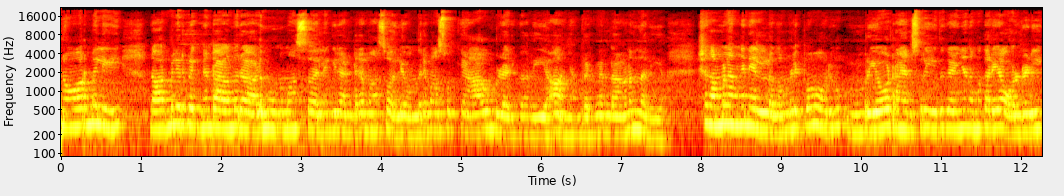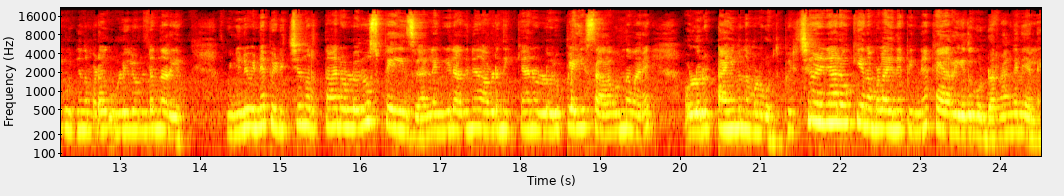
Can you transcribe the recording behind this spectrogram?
നോർമലി നോർമലി ഒരു പ്രഗ്നന്റ് ആകുന്ന ഒരാൾ മൂന്ന് മാസം അല്ലെങ്കിൽ രണ്ടര മാസം അല്ലെങ്കിൽ ഒന്നര മാസം ഒക്കെ ആകുമ്പോഴായിരിക്കും അറിയുക ആ ഞാൻ പ്രഗ്നന്റ് ആണെന്നറിയുക. പക്ഷെ നമ്മൾ അങ്ങനെയല്ലല്ലോ. നമ്മളിപ്പോൾ ഒരു എംബ്രിയോ ട്രാൻസ്ഫർ ചെയ്ത് കഴിഞ്ഞാൽ നമുക്കറിയാം ഓൾറെഡി കുഞ്ഞ് നമ്മുടെ ഉള്ളിലുണ്ടെന്നറിയാം. കുഞ്ഞിന് പിന്നെ പിടിച്ച് നിർത്താനുള്ളൊരു സ്പേസ് അല്ലെങ്കിൽ അതിന് അവിടെ നിൽക്കാനുള്ളൊരു പ്ലേസ് ആവുന്ന വരെ ഉള്ളൊരു ടൈം നമ്മൾ കൊടുത്തു. പിടിച്ചു കഴിഞ്ഞാൽ ഓക്കെ നമ്മൾ അതിനെ പിന്നെ കെയർ ചെയ്ത് കൊണ്ടുവരണം. അങ്ങനെയല്ലേ?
